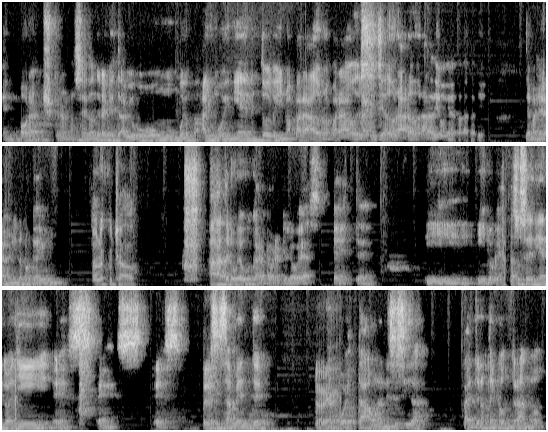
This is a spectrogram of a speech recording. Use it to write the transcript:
en Orange, creo, no sé, ¿dónde era que estaba? Hubo un, hay un movimiento y no ha parado, no ha parado de la gente adorar, adorar a Dios y adorar a Dios. De manera genuina, porque hay un, No lo he escuchado. Ah, te lo voy a buscar para que lo veas. Este, y, y lo que está sucediendo allí es, es, es precisamente respuesta a una necesidad. La gente no está encontrando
